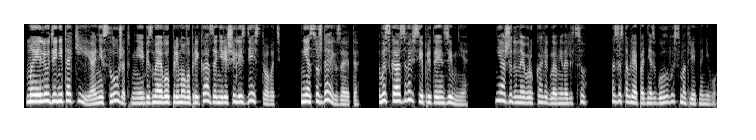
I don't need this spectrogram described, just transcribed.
«Мои люди не такие, они служат мне и без моего прямого приказа не решились действовать. Не осуждай их за это. Высказывай все претензии мне». Неожиданно его рука легла мне на лицо, заставляя поднять голову и смотреть на него.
